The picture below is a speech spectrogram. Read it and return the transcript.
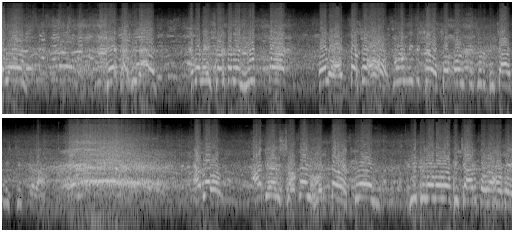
এবং শেখ হাসিনার এবং এই সরকারের লুটপাট, গণহত্যা সহ দুর্নীতি সহ সকল কিছুর বিচার নিশ্চিত করা। এবং আগের সকল হত্যা গুম নিপীড়নেরও বিচার করা হবে।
